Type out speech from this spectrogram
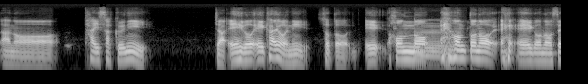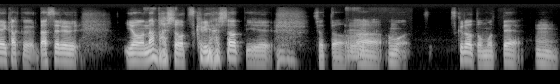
あのー対策に、じゃあ、英語、英会話に、ちょっと、え本の、うん 本当のえ英語の性格出せるような場所を作りましょうっていう、ちょっと、ううんん思う作ろうと思って、うん。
